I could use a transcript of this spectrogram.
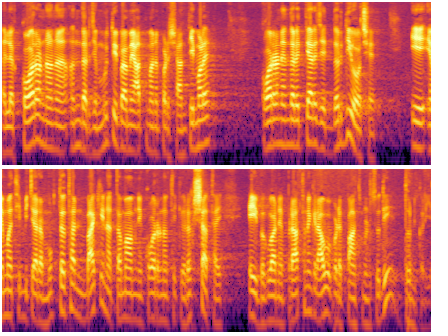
એટલે કોરોનાના અંદર જે મૃત્યુ પામે આત્માને પણ શાંતિ મળે. કોરોના અંદર અત્યારે જે દર્દીઓ છે, એ એમાંથી બિચારા મુક્ત થાય બાકીના તમામની કોરોનાથી રક્ષા થાય. એ ભગવાનને પ્રાર્થના કરી, આવો પડે પાંચ મિનિટ સુધી ધૂન કરીએ.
